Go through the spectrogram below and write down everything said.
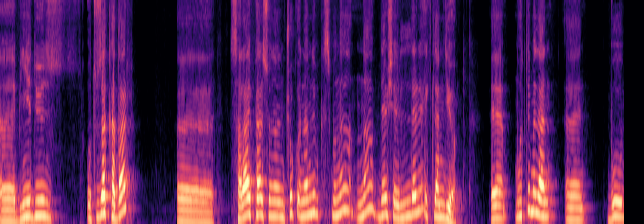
Ee, 1730'a kadar e, saray personelinin çok önemli bir kısmını Nevşehirlilere eklemliyor. E, muhtemelen e, bu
